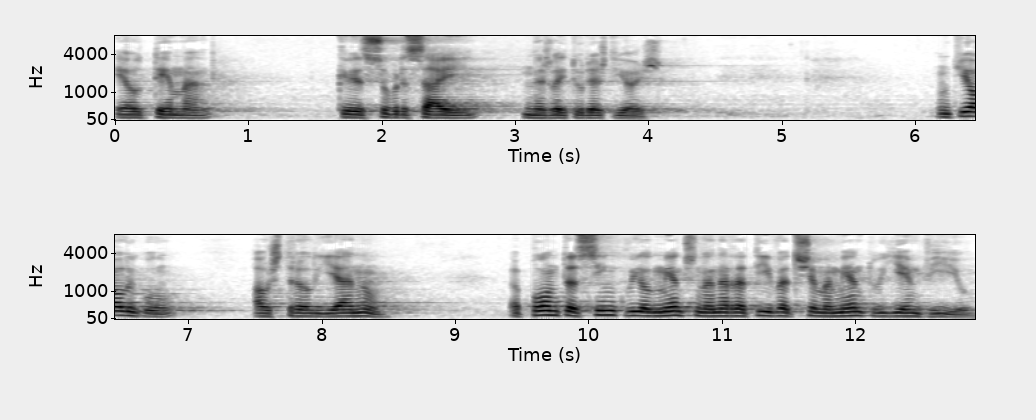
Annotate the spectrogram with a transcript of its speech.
é o tema que sobressai nas leituras de hoje. Um teólogo australiano aponta cinco elementos na narrativa de chamamento e envio.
